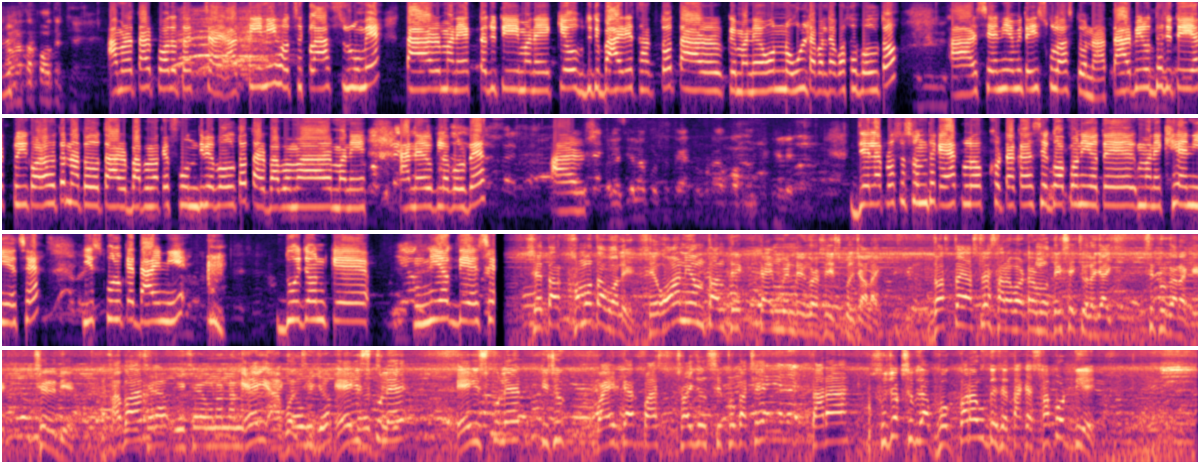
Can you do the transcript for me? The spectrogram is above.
আমরা তার পদত্যাগ চাই। আর তিনি হচ্ছে ক্লাসরুমে তার মানে একটা যদি মানে কেউ যদি বাইরে থাকতো, তারকে মানে অন্য উল্টাপাল্টা কথা বলতো। আর সে নিয়মিত স্কুল আসতো না। তার বিরুদ্ধে যদি একটু ই করা হতো না, তো তার বাবা মাকে ফোন দিবে বলতো, তার বাবা মা মানে আনে বলবে। আর জেলা প্রশাসন থেকে এক লক্ষ টাকা সে গোপনীয়তে মানে খেয়ে নিয়েছে। স্কুলকে দেয়নি। দুজনকে নিয়োগ দিয়েছে। সে তার ক্ষমতা বলে সে অনিয়মতান্ত্রিক টাইম মেনটেন করে সে স্কুল চালায়। দশটায় আসলে সাড়ে বারোটার মধ্যেই সে চলে যায় শিক্ষকারাকে ছেড়ে দিয়ে। আবার এই বলছি, এই স্কুলে এই স্কুলে কিছু বাইরকার পাঁচ ছয়জন শিক্ষক আছে তারা সুযোগ সুবিধা ভোগ করার উদ্দেশ্যে তাকে সাপোর্ট দিয়ে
